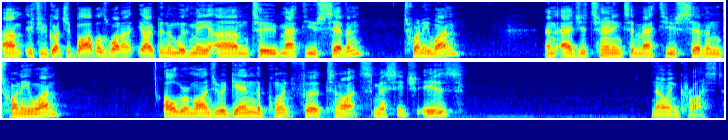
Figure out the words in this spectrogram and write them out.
Um, if you've got your Bibles, why don't you open them with me um, to Matthew 7, 21. And as you're turning to Matthew 7, 21, I'll remind you again the point for tonight's message is knowing Christ.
